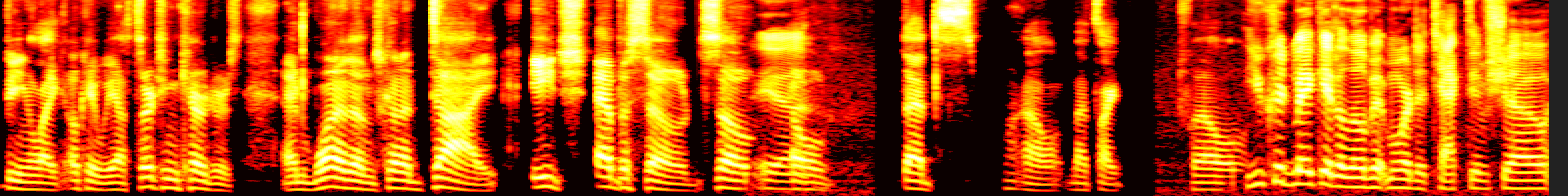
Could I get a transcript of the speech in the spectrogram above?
Being like, okay, we have 13 characters, and one of them's gonna die each episode. So, Yeah. oh, that's well, that's like 12. you could make it a little bit more detective show.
